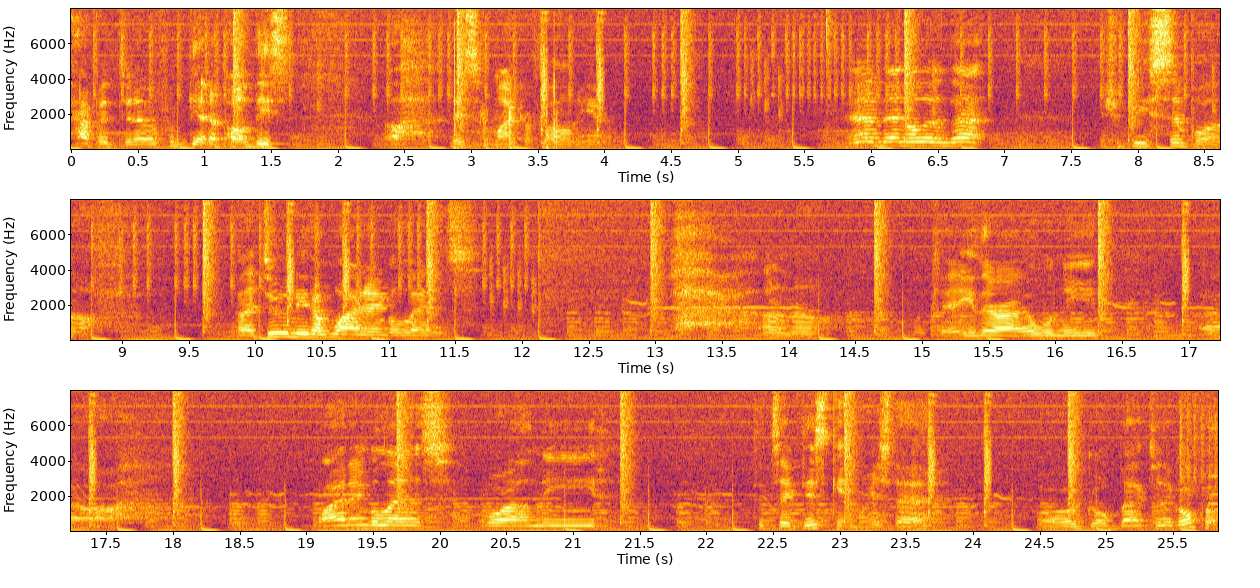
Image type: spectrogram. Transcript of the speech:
happen to never forget about this uh, this microphone here. And then other than that it should be simple enough. But I do need a wide angle lens I don't know. Okay, either I will need uh, wide angle lens or I'll need to take this camera instead or go back to the GoPro.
